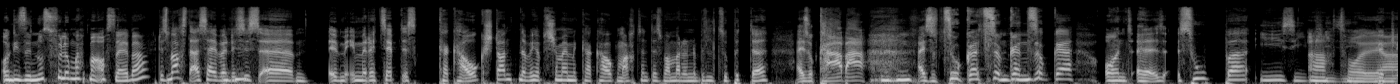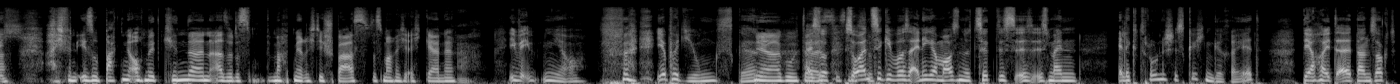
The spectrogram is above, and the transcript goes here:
Und diese Nussfüllung macht man auch selber? Das machst du auch selber. Mhm. Das ist ähm, im, im Rezept ist Kakao gestanden, aber ich habe es schon mal mit Kakao gemacht und das war mir dann ein bisschen zu bitter. Also Kaba, Mhm. also Zucker, Zucker, Zucker und äh, super easy. Ach peasy. toll, ja. Wirklich. Ah, Ich finde eh so Backen auch mit Kindern, also das macht mir richtig Spaß. Das mache ich echt gerne. Ich, ich- ja, ich hab halt Jungs, gell? Ja, gut, da Also das so- Einzige, was einigermaßen nur zirkt, ist, ist, ist mein elektronisches Küchengerät, der halt äh, dann sagt,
